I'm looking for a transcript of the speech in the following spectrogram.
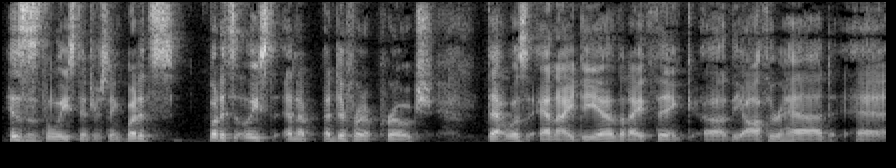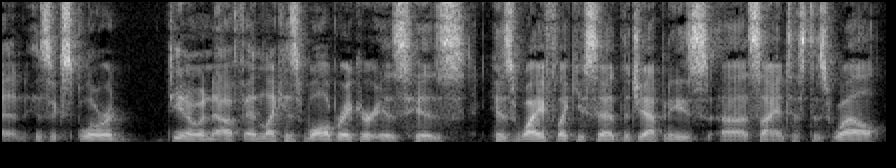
his is the least interesting, but it's but it's at least an, a different approach. That was an idea that I think uh, the author had and is explored, you know, enough. And like his wall breaker is his his wife, like you said, the Japanese uh, scientist as well.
